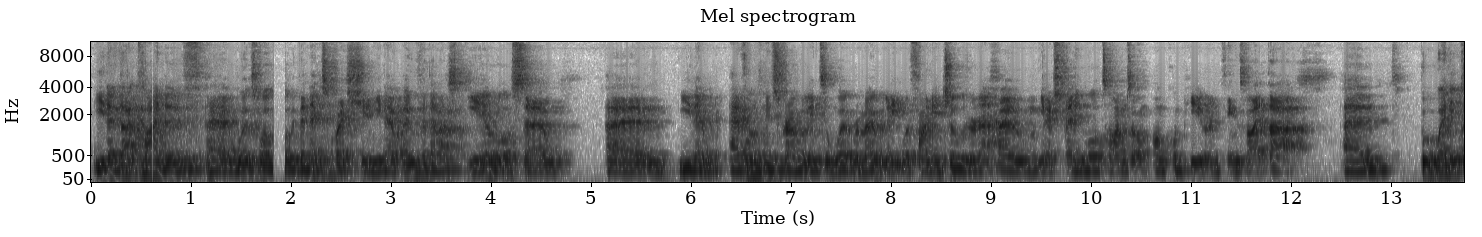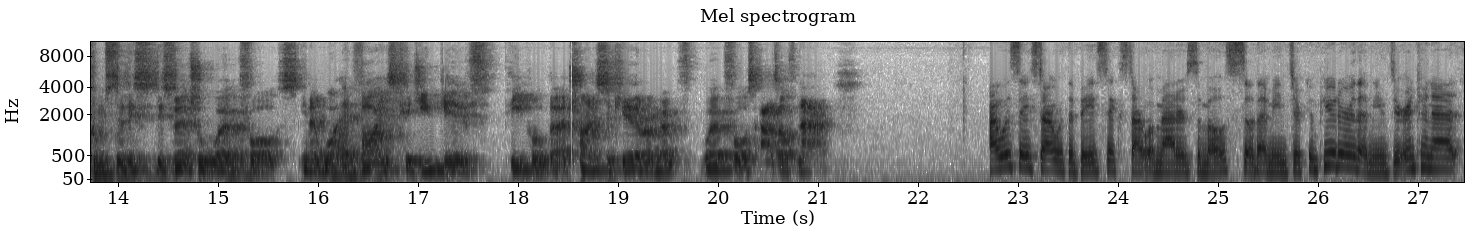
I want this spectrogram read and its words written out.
you know, that kind of uh, works well with the next question. You know, over the last year or so, um, you know, everyone's been scrambling to work remotely. We're finding children at home, you know, spending more times on, on computer and things like that. Um, but when it comes to this this virtual workforce, you know, what advice could you give people that are trying to secure the remote workforce as of now? I would say start with the basics, start what matters the most. So that means your computer, that means your internet.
